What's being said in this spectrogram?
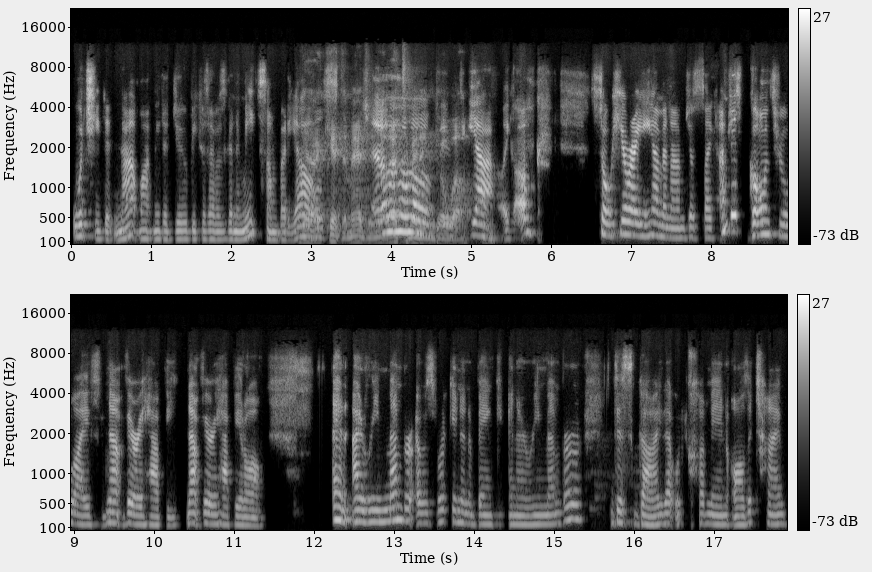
which he did not want me to do because I was going to meet somebody else. Yeah, I can't imagine. Oh, that didn't well. Yeah, like oh. So here I am, and I'm just like I'm just going through life, not very happy, not very happy at all. And I remember I was working in a bank, and I remember this guy that would come in all the time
